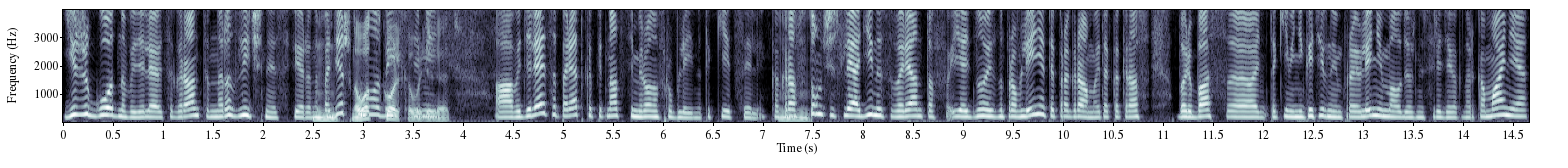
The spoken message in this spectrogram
ежегодно выделяются гранты на различные сферы, на Мгм. поддержку Ну вот молодых сколько семей. выделять? А, выделяется порядка 15 миллионов рублей на такие цели. Как раз в том числе один из вариантов и одно из направлений этой программы это как раз борьба с э, такими негативными проявлениями в молодежной среде, как наркомания,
